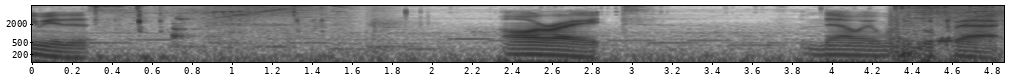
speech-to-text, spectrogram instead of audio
Give me this. Alright. So now I wanna go back.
